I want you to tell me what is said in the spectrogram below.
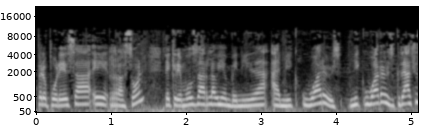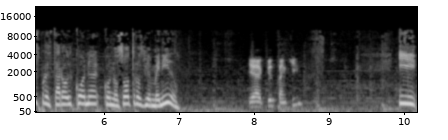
Pero por esa razón le queremos dar la bienvenida a Nick Waters. Nick Waters, gracias por estar hoy con, con nosotros. Bienvenido. Yeah, good, thank you. Y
